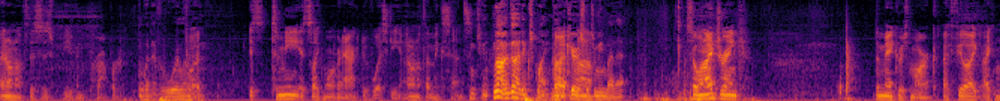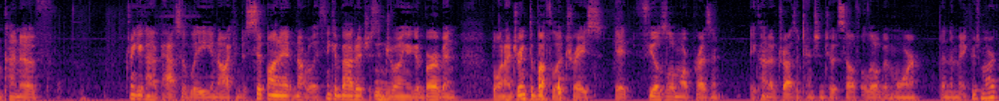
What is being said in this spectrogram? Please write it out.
I don't know if this is even proper, Whatever we're learning. It's to me, it's like more of an active whiskey. I don't know if that makes sense. Okay. No, go ahead and explain. No, I'm But, curious what um, you mean by that. So when I drink the Maker's Mark, I feel like I can kind of drink it kind of passively. You know, I can just sip on it, not really think about it, just enjoying a good bourbon. But when I drink the Buffalo Trace, it feels a little more present. It kind of draws attention to itself a little bit more than the Maker's Mark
